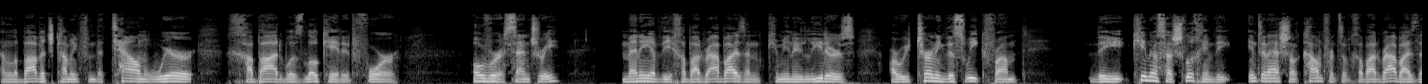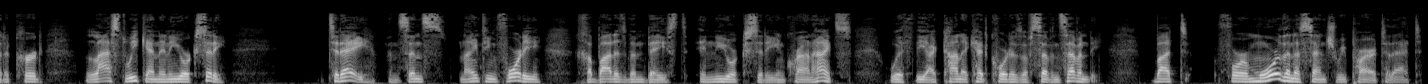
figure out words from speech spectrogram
and Lubavitch coming from the town where Chabad was located for over a century. Many of the Chabad rabbis and community leaders are returning this week from the Kinus HaShluchim, the international conference of Chabad rabbis that occurred last weekend in New York City. Today, and since 1940, Chabad has been based in New York City in Crown Heights with the iconic headquarters of 770. But for more than a century prior to that,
